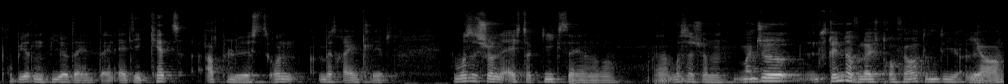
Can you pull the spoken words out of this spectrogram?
probierten Bier dein, dein Etikett ablöst und mit reinklebst. Da muss es schon ein echter Geek sein. So. Da muss es schon. Manche stehen da vielleicht drauf, ja, dann die alle Ja.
